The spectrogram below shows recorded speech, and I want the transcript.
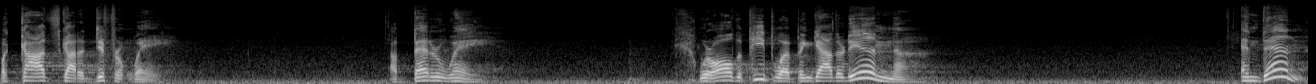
But God's got a different way, a better way, where all the people have been gathered in. And then,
